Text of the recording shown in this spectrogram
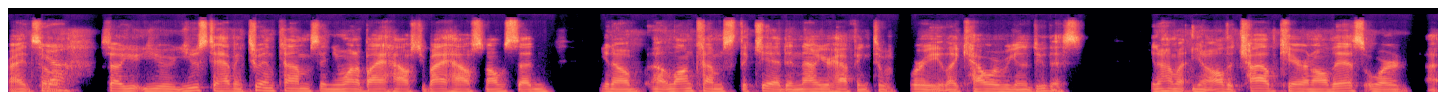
right? So yeah. so you you're used to having two incomes and you want to buy a house, you buy a house, and all of a sudden, you know, along comes the kid, and now you're having to worry like, how are we going to do this? you know how much you know all the child care and all this or uh,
